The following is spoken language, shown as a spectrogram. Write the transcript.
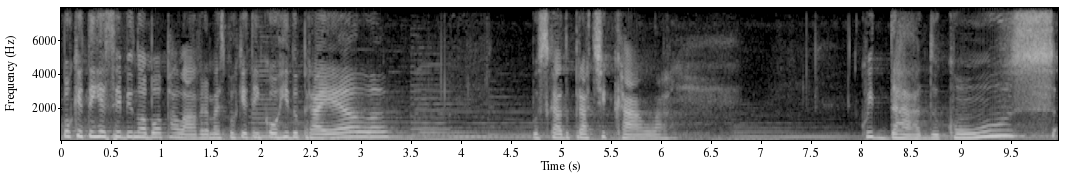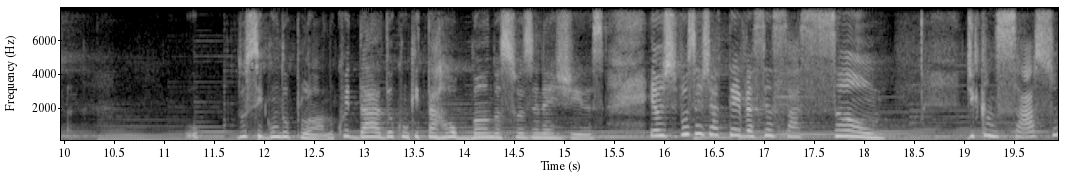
porque tem recebido uma boa palavra, mas porque tem corrido para ela, buscado praticá-la. Cuidado com os do segundo plano. Cuidado com o que está roubando as suas energias. Eu, você já teve a sensação de cansaço?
